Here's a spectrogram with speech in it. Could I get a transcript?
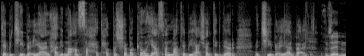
تبي تجيب عيال هذه ما انصحها تحط الشبكة وهي أصلا ما تبيها عشان تقدر تجيب عيال بعد. زين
